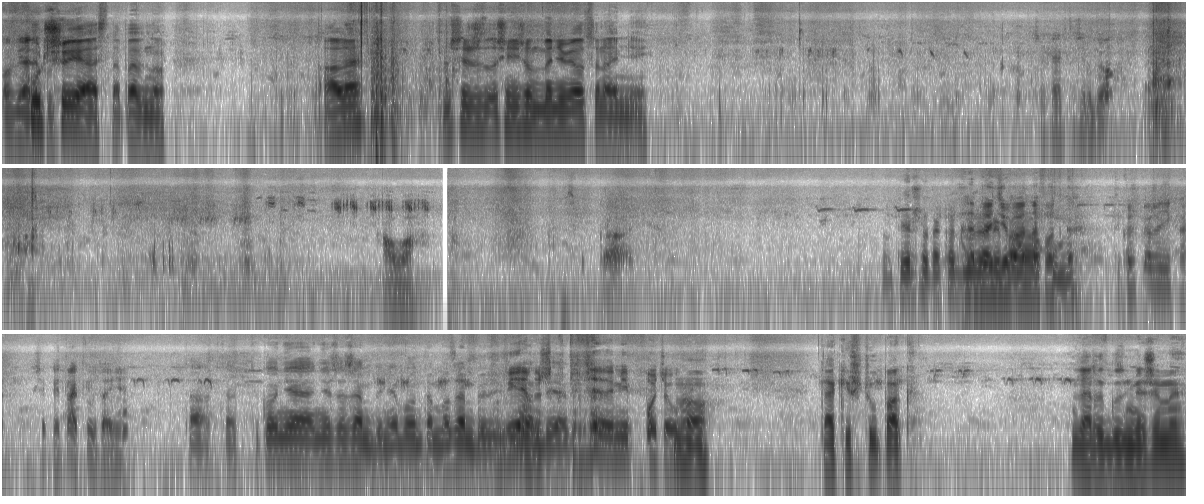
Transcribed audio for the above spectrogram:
o wiele chudszy jest na pewno. Ale myślę, że z 80 będzie miał co najmniej. Czekaj, jak to się robiło? Ała. No pierwsza taka duża Ale będzie ryba na ładna fotka. Tylko szkoda, że nie karp. Czekaj, tak, tutaj, nie? Tak, tak. Tylko nie, nie za zęby, nie? Bo on tam ma zęby. Wiem, głębiej że jak- wtedy mi pociął. No. Taki szczupak. Zaraz go zmierzymy.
